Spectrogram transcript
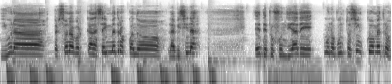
y una persona por cada 6 metros cuando la piscina es de profundidad de 1.5 metros.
